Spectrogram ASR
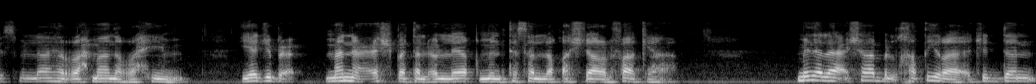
بسم الله الرحمن الرحيم. يجب منع عشبة العليق من تسلق أشجار الفاكهة. من الأعشاب الخطيرة جدا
